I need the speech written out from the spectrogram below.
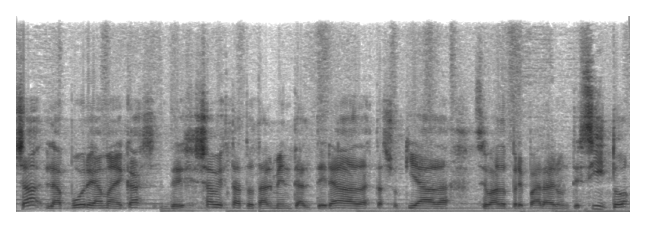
ya la pobre ama de, de llave está totalmente alterada, está choqueada, se va a preparar un tecito,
